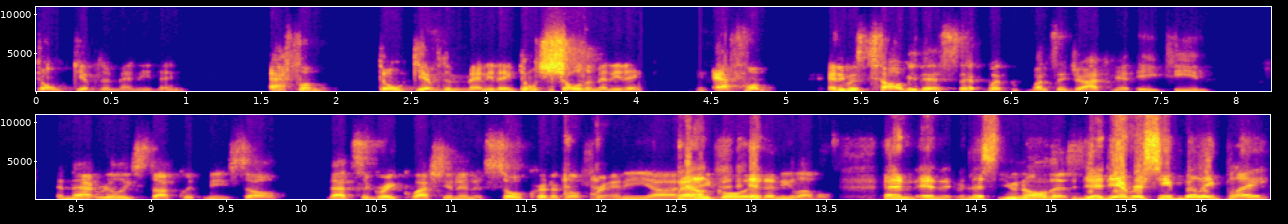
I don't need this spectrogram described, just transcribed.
Don't give them anything. F them. Don't give them anything. Don't show them anything. F them." And he was telling me this that once they drafted me at 18, and that really stuck with me. So that's a great question, and it's so critical for any uh, well, any goal at any level. And and listen, you know this. Did you ever see Billy play?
